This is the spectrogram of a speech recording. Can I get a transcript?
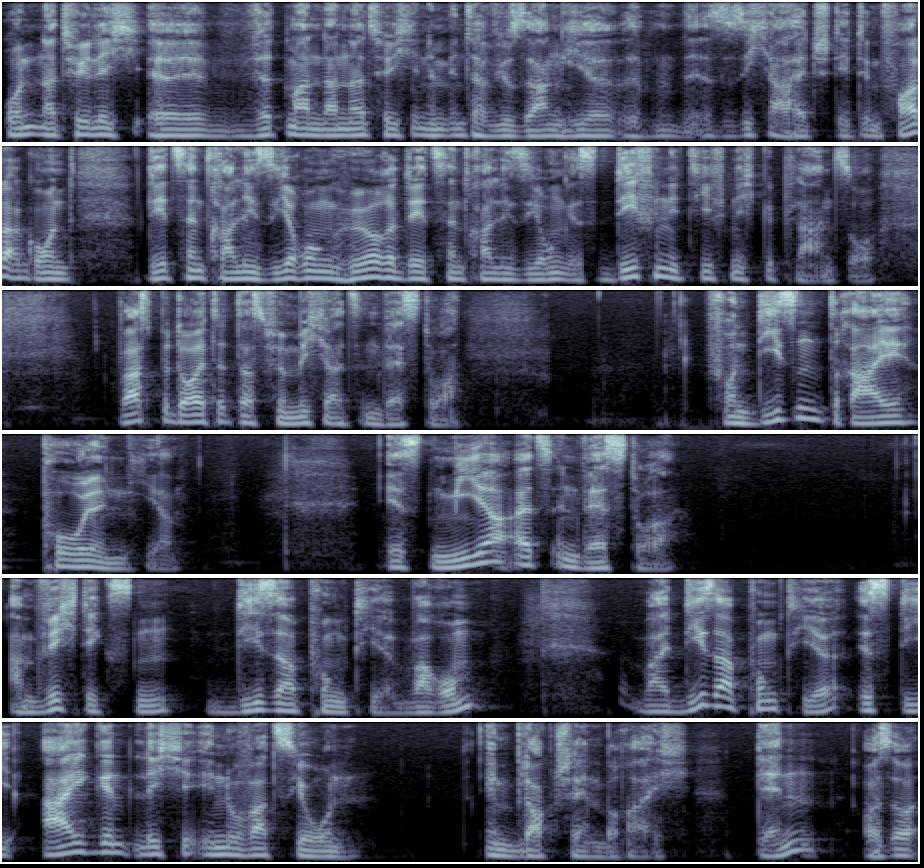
und natürlich äh, wird man dann natürlich in einem Interview sagen, hier äh, Sicherheit steht im Vordergrund, Dezentralisierung, höhere Dezentralisierung ist definitiv nicht geplant so. Was bedeutet das für mich als Investor? Von diesen drei Polen hier ist mir als Investor am wichtigsten dieser Punkt hier. Warum? Weil dieser Punkt hier ist die eigentliche Innovation im Blockchain-Bereich. Denn, also,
